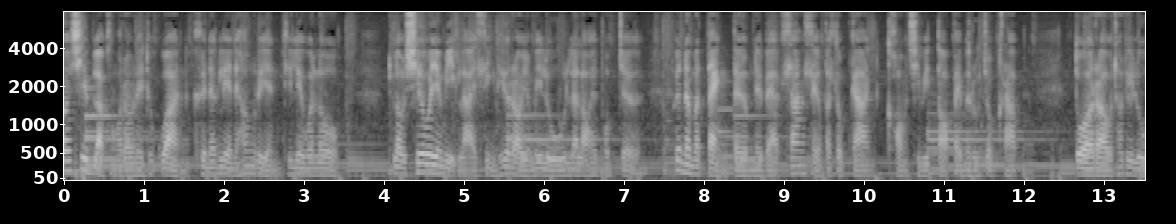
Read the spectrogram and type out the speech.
าะอาชีพหลักของเราในทุกวันคือนักเรียนในห้องเรียนที่เรียกว่าโลก เราเชื่อว่ายังมีอีกหลายสิ่งที่เรายังไม่รู้และเราให้พบเจอ เพื่อนำมาแต่งเติมในแบบสร้างเสริมประสบการณ์ของชีวิตต่อไปไม่รู้จบครับ ตัวเราเท่าที่รู้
